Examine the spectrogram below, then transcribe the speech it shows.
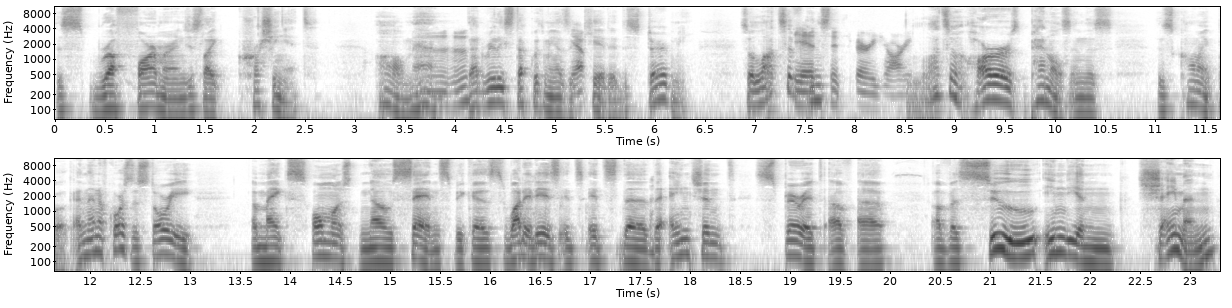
this rough farmer and just like crushing it. Oh man, that really stuck with me as a Mm-hmm. Yep. kid. It disturbed me. So lots of Yeah, inst- it's, it's very jarring. lots of horror panels in this this comic book, and then of course the story uh, makes almost no sense because what it is, it's it's the the ancient spirit of a of a Sioux Indian shaman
